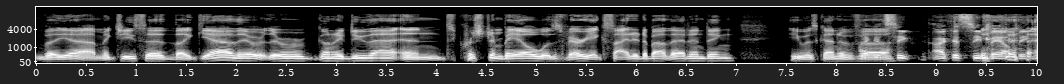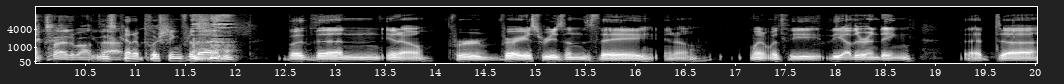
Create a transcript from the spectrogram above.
but yeah, McG said like yeah, they were they were going to do that and Christian Bale was very excited about that ending. He was kind of I uh, could see, I could see Bale being excited about that. he was kind of pushing for that. but then, you know, for various reasons they, you know, went with the the other ending that uh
